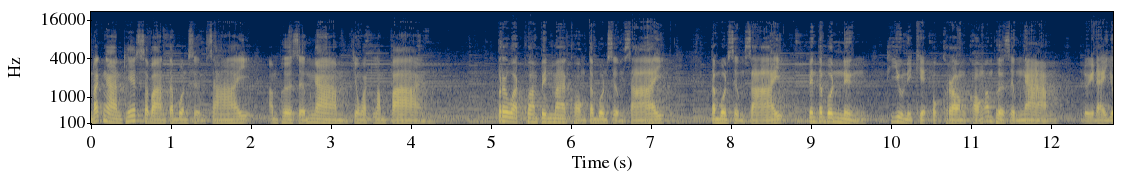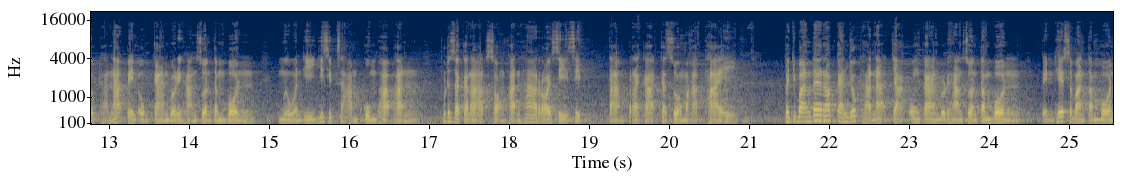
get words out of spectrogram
ำนักงานเทศบาลตำบลเสริมซ้าย อำเภอเสริมงาม จังหวัดลำปาง ประวัติความเป็นมาของตำบลเสริมซ้าย ตำบลเสริมซ้าย เป็นตำบลหนึ่งที่อยู่ในเขตปกครองของอำเภอเสริมงาม โดยได้ยกฐานะเป็นองค์การบริหารส่วนตำบล เมื่อวันที่ 23 กุมภาพันธ์ พุทธศักราช 2540 ตามประกาศกระทรวงมหาดไทย ปัจจุบันได้รับการยกฐานะจากองค์การบริหารส่วนตำบล เป็นเทศบาลตำบล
